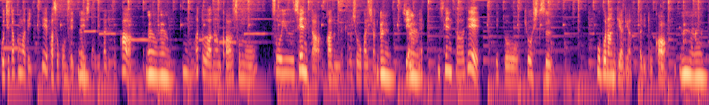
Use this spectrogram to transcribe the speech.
ご自宅まで行ってパソコン設定してあげたりとか、うんうん。うんあとはなんかその、そういうセンターがあるんだけど、障害者のうん。支援のね、センターで、えっと、教室をボランティアでやったりとか、うんうん。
